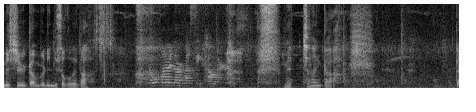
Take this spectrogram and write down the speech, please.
2週間ぶりに外出た。めっちゃなんか The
